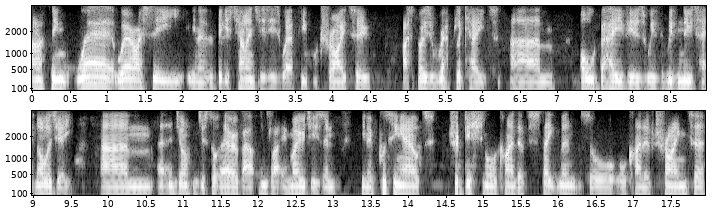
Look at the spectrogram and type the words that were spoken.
And I think where where I see you know the biggest challenges is where people try to, I suppose, replicate um, old behaviors with with new technology. Um, and Jonathan just talked there about things like emojis and you know putting out traditional kind of statements or, or kind of trying to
